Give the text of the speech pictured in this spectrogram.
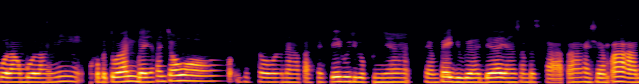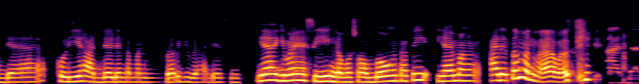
Bolang-bolang ini kebetulan banyak kan cowok gitu. Nah pas SD gue juga punya SMP juga ada yang sampai sekarang SMA ada kuliah ada dan teman baru juga ada sih. Ya gimana ya sih nggak mau sombong tapi ya emang ada teman lah pasti. Ada.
